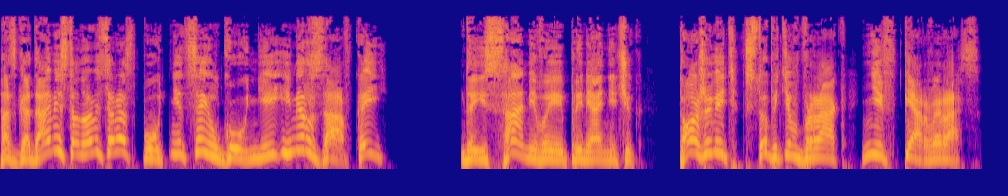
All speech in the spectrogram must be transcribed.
а с годами становится распутницей, лгуньей и мерзавкой. Да и сами вы, племянничек, тоже ведь вступите в брак не в первый раз.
